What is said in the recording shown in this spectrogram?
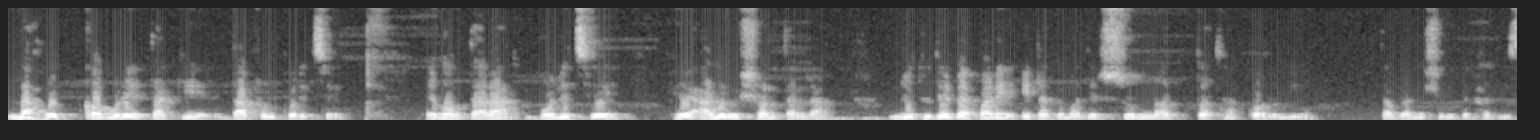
লাহোর কবরে তাকে দাফন করেছে। এবং তারা বলেছে, হে আদমের সন্তানরা মৃতদের ব্যাপারে এটা তোমাদের সুন্নত তথা করণীয়। তাবরানি শরীফের হাদিস।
